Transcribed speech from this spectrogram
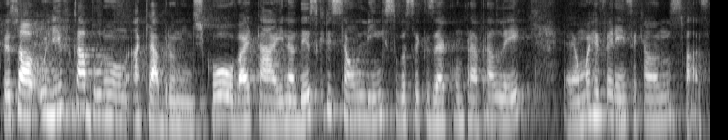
Pessoal, o livro que a Bruna, que a Bruna indicou vai estar tá aí na descrição, link se você quiser comprar para ler. É uma referência que ela nos faz.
